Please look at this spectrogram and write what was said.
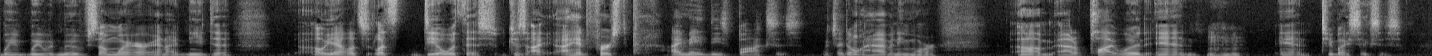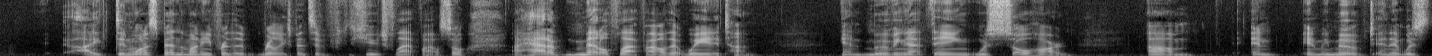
we we would move somewhere, and I'd need to. Oh yeah, let's let's deal with this because I I had first I made these boxes which I don't have anymore um, out of plywood and and two by sixes. I didn't want to spend the money for the really expensive, huge flat file. So I had a metal flat file that weighed a ton. And moving that thing was so hard. Um, and and we moved and it was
